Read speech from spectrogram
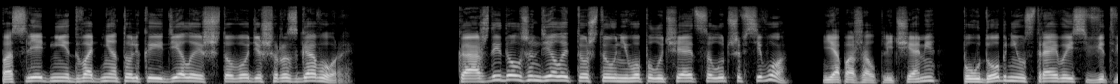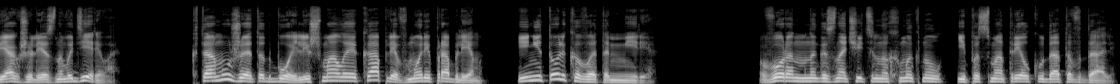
последние два дня только и делаешь, что водишь разговоры. Каждый должен делать то, что у него получается лучше всего. Я пожал плечами, поудобнее устраиваясь в ветвях железного дерева. К тому же этот бой лишь малая капля в море проблем, и не только в этом мире. Ворон многозначительно хмыкнул и посмотрел куда-то вдаль.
